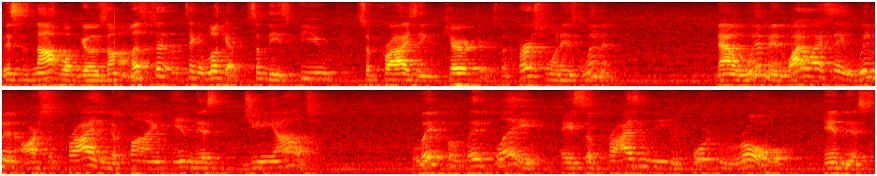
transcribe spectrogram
This is not what goes on. Let's take a look at some of these few surprising characters. The first one is women. Now, women, why do I say women are surprising to find in this genealogy? Well, they, they play a surprisingly important role in this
